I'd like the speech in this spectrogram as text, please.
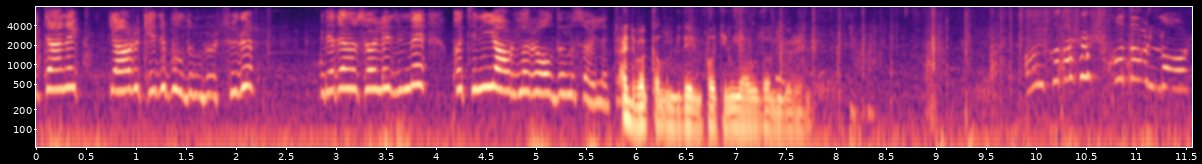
bir tane yavru kedi buldum bir sürü. Dedeme söylediğinde Pati'nin yavruları olduğunu söyledi. Hadi bakalım gidelim patinin yavrularını görelim. Arkadaşlar şu kadarlar.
